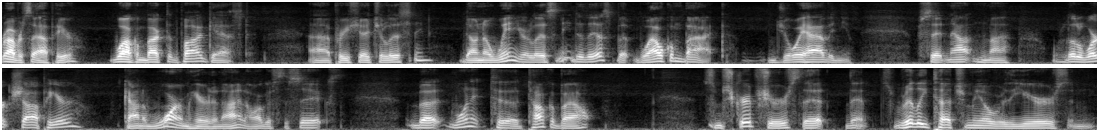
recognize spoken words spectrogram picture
Robert Sapp here. Welcome back to the podcast. I appreciate you listening. Don't know when you're listening to this, but welcome back. Enjoy having you. sitting out in my little workshop here. Kind of warm here tonight, August the 6th. But wanted to talk about some scriptures that that's really touched me over the years and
